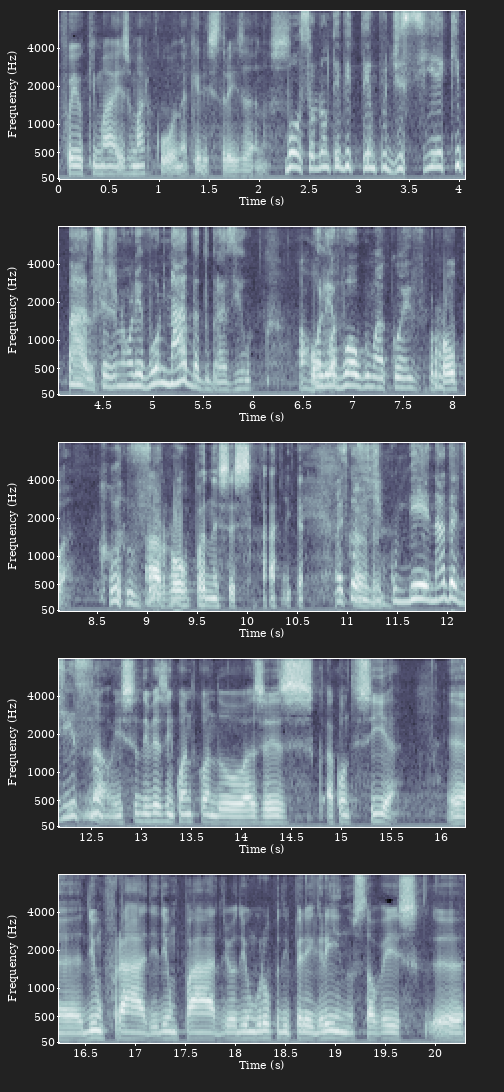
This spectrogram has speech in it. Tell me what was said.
foi o que mais marcou naqueles três anos. Bom, o senhor não teve tempo de se equipar, ou seja, não levou nada do Brasil. Ou levou alguma coisa? Roupa. A roupa necessária. Mas coisas de comer, nada disso? Não, isso de vez em quando, quando às vezes acontecia, eh, de um frade, de um padre ou de um grupo de peregrinos, talvez, eh,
